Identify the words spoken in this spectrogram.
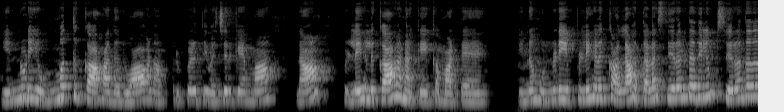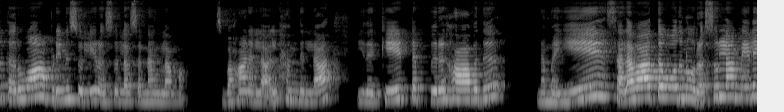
என்னுடைய உம்மத்துக்காக அந்த துவாவை நான் பிற்படுத்தி வச்சுருக்கேம்மா. நான் பிள்ளைகளுக்காக நான் கேட்க மாட்டேன். இன்னும் உன்னுடைய பிள்ளைகளுக்கு அல்லாஹால சிறந்ததிலும் சிறந்ததை தருவான் அப்படின்னு சொல்லி ரசூல்லா சொன்னாங்களாமா சுபஹானல்லா அல்ஹம்துல்லா இதை கேட்ட பிறகாவது நம்ம ஏன் செலவாத்த ஓதணும் ரசுல்லா மேலே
